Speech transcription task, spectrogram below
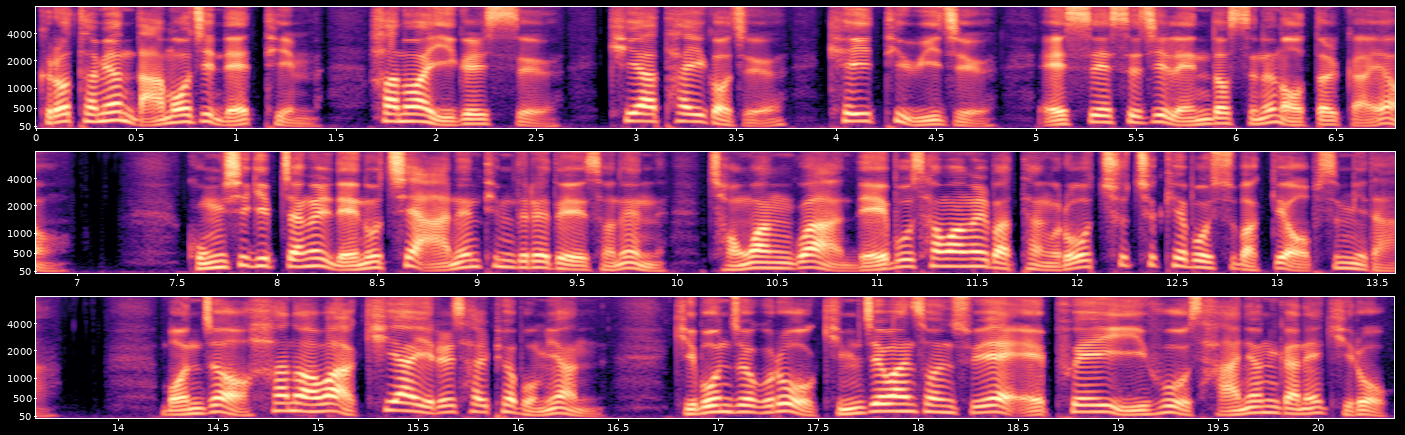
그렇다면 나머지 4팀, 한화 이글스, 키아 타이거즈, KT 위즈, SSG 랜더스는 어떨까요? 공식 입장을 내놓지 않은 팀들에 대해서는 정황과 내부 상황을 바탕으로 추측해 볼 수밖에 없습니다. 먼저 한화와 키아이를 살펴보면 기본적으로 김재환 선수의 FA 이후 4년간의 기록,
